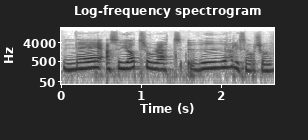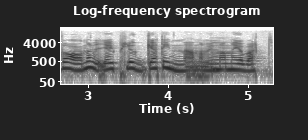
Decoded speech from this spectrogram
Nej, alltså jag tror att vi har liksom varit så vana vid. Jag har ju pluggat innan och min man har jobbat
